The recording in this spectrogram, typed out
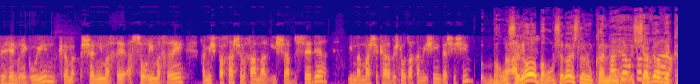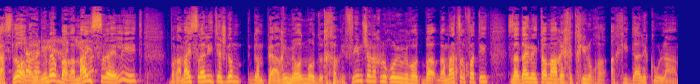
והם רגועים כמה שנים אחרי, עשורים אחרי, המשפחה שלך מרגישה בסדר עם מה שקרה בשנות ה-50 וה-60? ברור בארץ? שלא, ברור שלא, יש לנו כאן אה, שבר וכעס. לא, אבל אני אומר, ברמה הישראלית, ברמה הישראלית יש גם, גם פערים מאוד מאוד חריפים שאנחנו יכולים לראות. ברמה הצרפתית זה עדיין הייתה מערכת חינוך אחידה לכולם.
